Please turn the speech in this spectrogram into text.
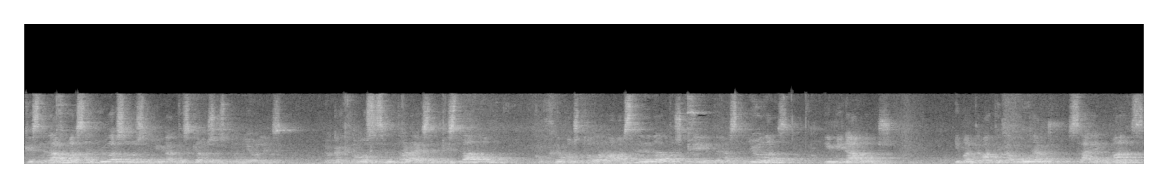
que se dan más ayudas a los inmigrantes que a los españoles. Lo que hacemos es entrar a ese listado, cogemos toda la base de datos que de las ayudas y miramos, y matemática pura, salen más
